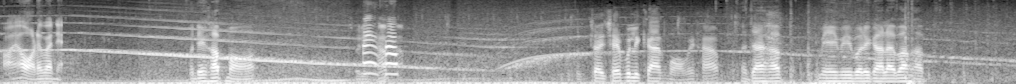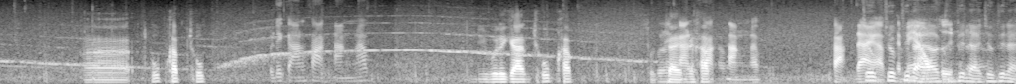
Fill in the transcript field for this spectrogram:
เอาให้ออกได้ป่ะเนี่ย สวัสดีครับหมอ สวัสดีครับ สน ใจใช้บริการหมอไหมครับสนใจครับ มีมีบริการอะไรบ้างครับ อ่าชุบครับชุบบริการฝากตังค์ครับมีบริการชุบครับ สนบริใจการไหมครัฝาบกตังค์ครับฝากได้ชุบครับชุบแต่ที่ไม่ไหนเอาครับคืชุนบที่ไหนชุบที่ไหน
